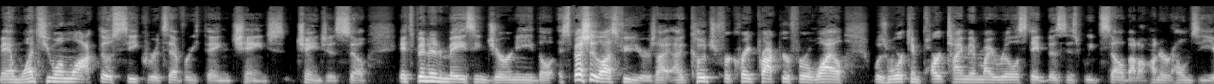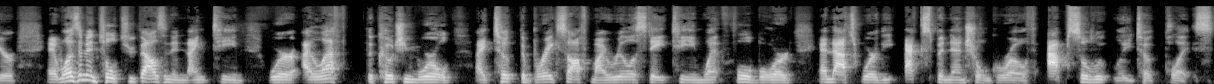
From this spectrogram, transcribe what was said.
man, once you unlock those secrets, everything change, changes. So it's been an amazing journey, though, especially the last few years. I, I coached for Craig Proctor for a while, was working part time in my real estate business. We'd sell about 100 homes a year. And it wasn't until 2019 where I left the coaching world. I took the brakes off my real estate team, went full board, and that's where the exponential growth absolutely took place.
